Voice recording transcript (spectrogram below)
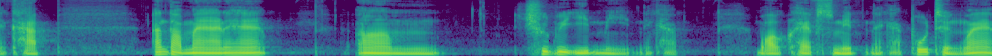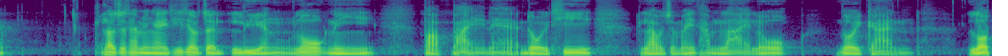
นะครับ อันต่อมานะฮะ should we eat meat นะครับบอลคลฟสมิธนะครับพูดถึงว่าเราจะทำยังไงที่เราจะเลี้ยงโลกนี้ต่อไปนะฮะโดยที่เราจะไม่ทำลายโลกโดยการลด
